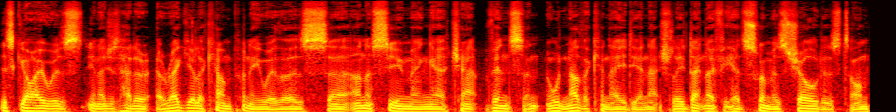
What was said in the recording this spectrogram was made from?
this guy was, you know, just had a, a regular company with us, uh, unassuming uh, chap, Vincent, another Canadian actually. Don't know if he had swimmer's shoulders, Tom,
